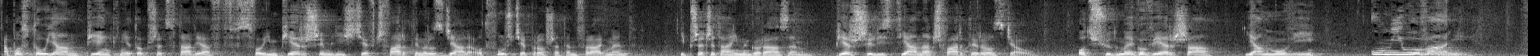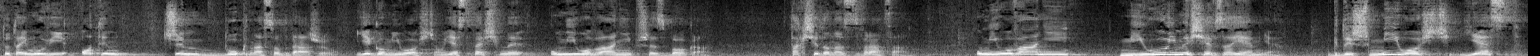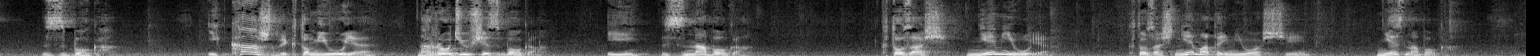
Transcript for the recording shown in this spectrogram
Apostoł Jan pięknie to przedstawia w swoim pierwszym liście, w czwartym rozdziale. Otwórzcie proszę ten fragment i przeczytajmy go razem. Pierwszy list Jana, czwarty rozdział. Od siódmego wiersza Jan mówi umiłowani. Tutaj mówi o tym, czym Bóg nas obdarzył, Jego miłością. Jesteśmy umiłowani przez Boga. Tak się do nas zwraca. Umiłowani, miłujmy się wzajemnie gdyż miłość jest z Boga. I każdy, kto miłuje, narodził się z Boga i zna Boga. Kto zaś nie miłuje, kto zaś nie ma tej miłości, nie zna Boga.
